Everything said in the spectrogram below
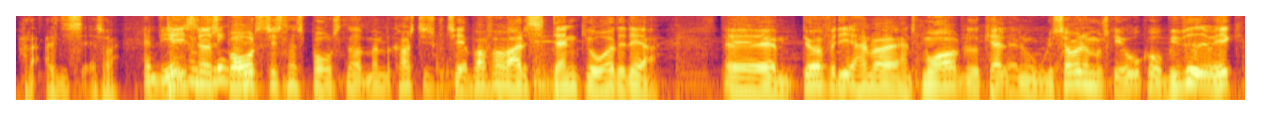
har der aldrig... Altså, Han det er sådan noget sports, det er sådan noget sports noget. Man kan også diskutere, hvorfor var det, Zidane gjorde det der? Øh, det var fordi, han var, hans mor var blevet kaldt alt muligt. Så var det måske ok. Vi ved jo ikke.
